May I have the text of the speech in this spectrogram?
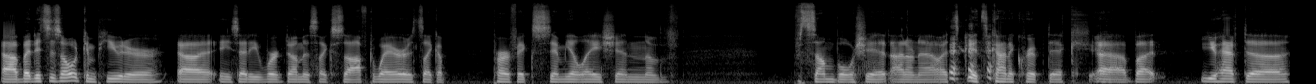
Uh, but it's his old computer. Uh, he said he worked on this like software. It's like a perfect simulation of some bullshit. I don't know. It's it's kind of cryptic. Yeah. Uh, but you have to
